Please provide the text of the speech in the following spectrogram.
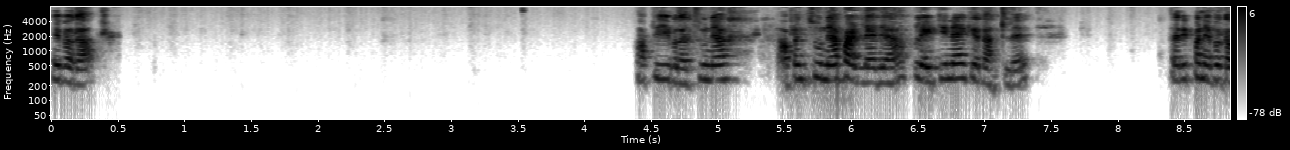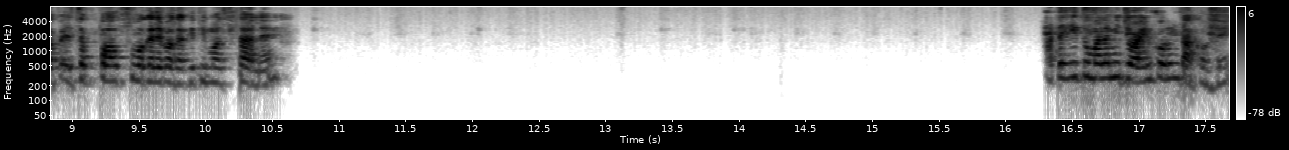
हे बघा. आपली बघा चुन्या आपण चुन्या पाडल्या त्या प्लेटी नाही का घातल्या? तरी पण हे बघा याचा पफ वगैरे बघा किती मस्त आलाय. आता ही तुम्हाला मी जॉईन करून दाखवते.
